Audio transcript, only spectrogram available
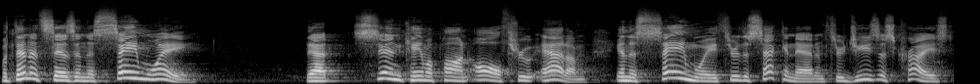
But then it says in the same way that sin came upon all through Adam, in the same way through the second Adam, through Jesus Christ,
